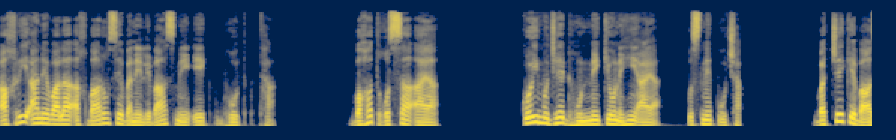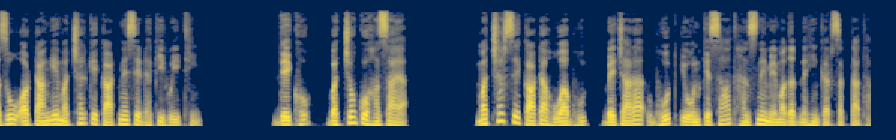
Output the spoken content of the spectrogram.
آخری آنے والا اخباروں سے بنے لباس میں ایک بھوت تھا۔ بہت غصہ آیا۔ کوئی مجھے ڈھونڈنے کیوں نہیں آیا؟ اس نے پوچھا۔ بچے کے بازو اور ٹانگیں مچھر کے کاٹنے سے ڈھکی ہوئی تھیں۔ دیکھو، بچوں کو ہنسایا۔ مچھر سے کاٹا ہوا بھوت بیچارہ بھوت کیوں ان کے ساتھ ہنسنے میں مدد نہیں کر سکتا تھا۔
